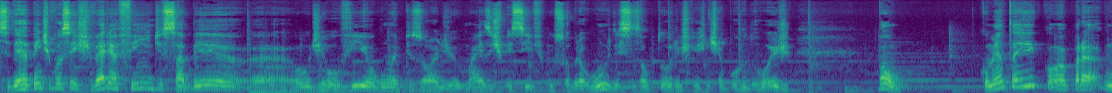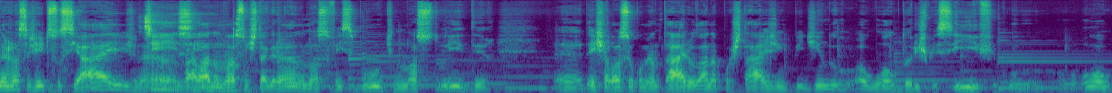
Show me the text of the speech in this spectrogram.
se de repente vocês estiverem afim de saber uh, ou de ouvir algum episódio mais específico sobre alguns desses autores que a gente abordou hoje, bom, comenta aí pra, nas nossas redes sociais, né? Sim, Vai sim. lá no nosso Instagram, no nosso Facebook, no nosso Twitter. É, deixa lá o seu comentário lá na postagem pedindo algum autor específico ou, ou,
